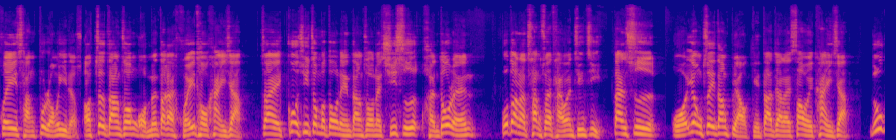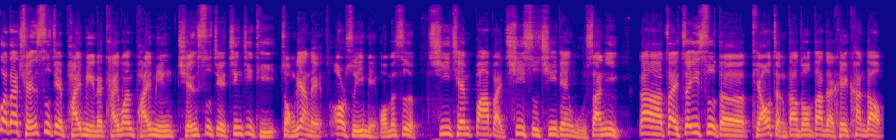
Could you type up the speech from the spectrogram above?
非常不容易的。哦，这当中我们大概回头看一下。在过去这么多年当中呢，其实很多人不断的唱衰台湾经济，但是我用这张表给大家来稍微看一下，如果在全世界排名呢，台湾排名全世界经济体总量的二十一名，我们是七千八百七十七点五三亿。那在这一次的调整当中，大家可以看到，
